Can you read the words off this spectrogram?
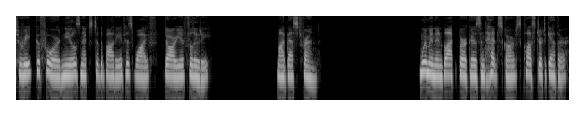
Tariq Ghafoor kneels next to the body of his wife, Darya Faluti. My best friend. Women in black burqas and headscarves cluster together,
